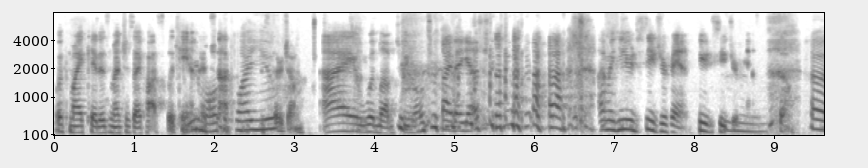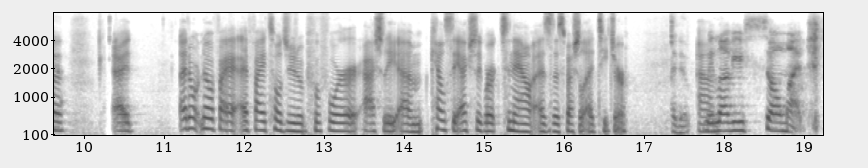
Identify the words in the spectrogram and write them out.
with my kid as much as I possibly Can can. you it's not multiply it's you? their job. I would love to be multiplied. I guess I'm a huge teacher fan. Huge teacher fan. So Uh, I I don't know if I if I told you before, Ashley. Um, Kelsey actually works now as a special ed teacher. I do. Um, we love you so much.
